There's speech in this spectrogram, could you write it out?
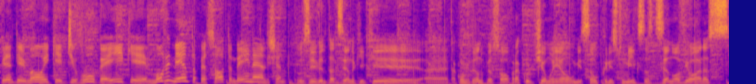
grande irmão aí, que divulga aí, que movimenta o pessoal também, né, Alexandre? Inclusive, ele tá dizendo aqui que é, tá convidando o pessoal para curtir amanhã o Missão Cristo Mix às 19 horas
